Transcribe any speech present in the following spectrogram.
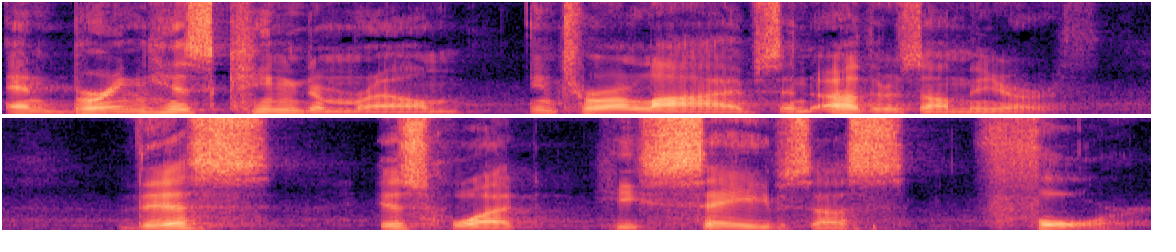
and bring His kingdom realm into our lives and others on the earth. This is what He saves us for.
